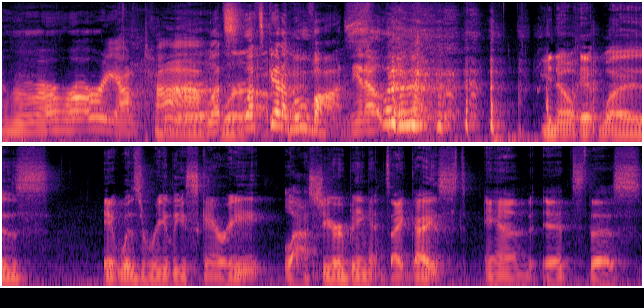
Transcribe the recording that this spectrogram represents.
we're already out of time. We're- let's we're let's get a time. move on. You know. You know, it was it was really scary last year being at Zeitgeist, and it's this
